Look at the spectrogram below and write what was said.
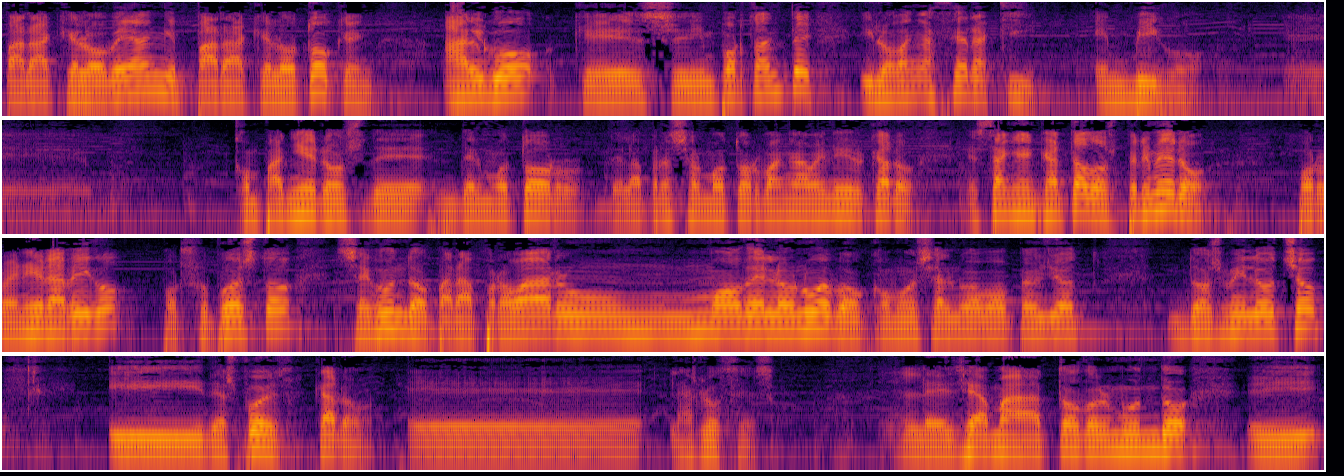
para que lo vean y para que lo toquen algo que es importante y lo van a hacer aquí, en Vigo. Eh, compañeros de, del motor, de la prensa del motor van a venir, claro, están encantados primero por venir a Vigo, por supuesto. Segundo, para probar un modelo nuevo como es el nuevo Peugeot 2008. Y después, claro, eh, las luces. Le llama a todo el mundo y eh,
